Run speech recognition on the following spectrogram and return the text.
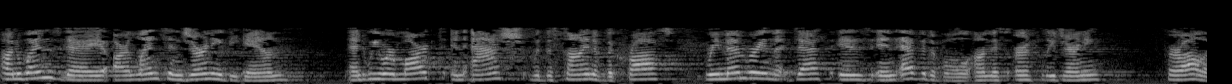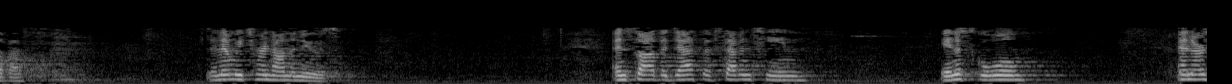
On Wednesday, our Lenten journey began, and we were marked in ash with the sign of the cross, remembering that death is inevitable on this earthly journey for all of us. And then we turned on the news and saw the death of 17 in a school, and our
